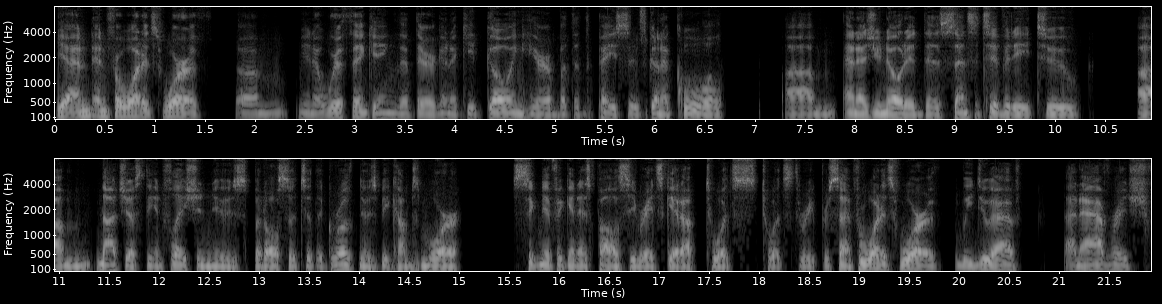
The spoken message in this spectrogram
Yeah, and and for what it's worth, um, you know, we're thinking that they're going to keep going here, but that the pace is going to cool. Um, and as you noted, the sensitivity to um, not just the inflation news, but also to the growth news becomes more significant as policy rates get up towards towards three percent. For what it's worth, we do have an average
